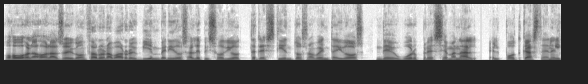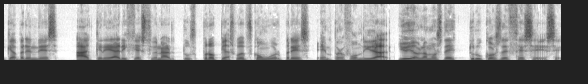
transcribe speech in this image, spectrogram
Hola, hola, soy Gonzalo Navarro y bienvenidos al episodio 392 de WordPress Semanal, el podcast en el que aprendes a crear y gestionar tus propias webs con WordPress en profundidad. Y hoy hablamos de trucos de CSS,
